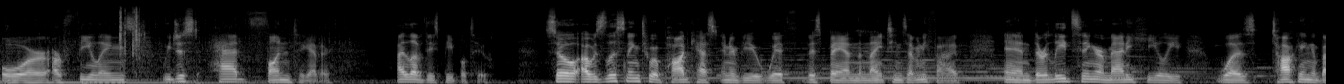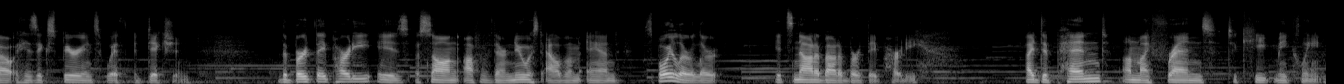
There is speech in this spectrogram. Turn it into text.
or our feelings, we just had fun together. I love these people too. So I was listening to a podcast interview with this band, the 1975, and their lead singer, Matty Healy, was talking about his experience with addiction. The Birthday Party is a song off of their newest album, and spoiler alert, it's not about a birthday party. I depend on my friends to keep me clean.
